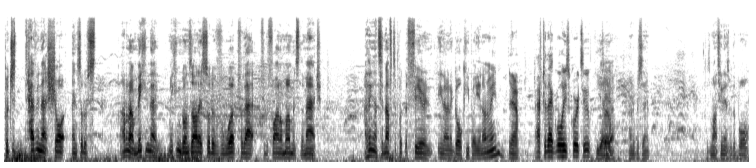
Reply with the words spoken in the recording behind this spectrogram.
But just having that shot and sort of I don't know, making that making Gonzalez sort of work for that for the final moments of the match. I think that's enough to put the fear in you know in a goalkeeper. You know what I mean? Yeah. After that goal, he scored too. Yeah, So, yeah, hundred percent. There's Martinez with the ball.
